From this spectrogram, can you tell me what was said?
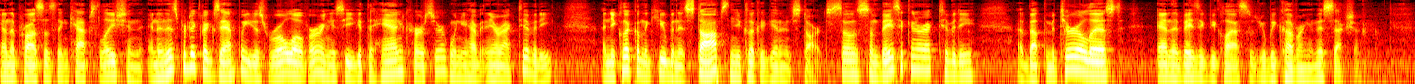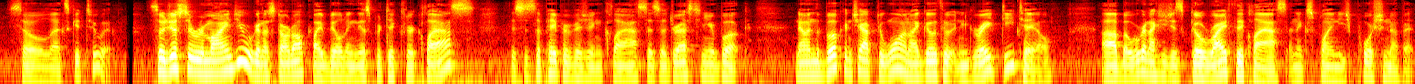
and the process of encapsulation. And in this particular example, you just roll over and you see you get the hand cursor when you have interactivity, and you click on the cube and it stops, and you click again and it starts. So some basic interactivity about the material list and the basic view classes you'll be covering in this section. So let's get to it. So just to remind you, we're going to start off by building this particular class. This is the Papervision class as addressed in your book. Now in the book in chapter 1, I go through it in great detail, uh, but we're going to actually just go right to the class and explain each portion of it.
